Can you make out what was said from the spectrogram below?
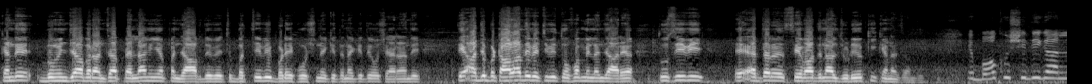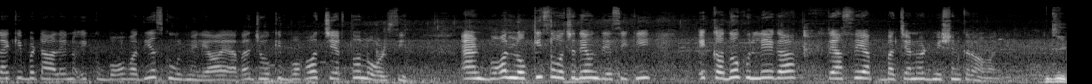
ਕਹਿੰਦੇ 52 ਬ੍ਰਾਂਚਾਂ ਪਹਿਲਾਂ ਵੀ ਆ ਪੰਜਾਬ ਦੇ ਵਿੱਚ। ਬੱਚੇ ਵੀ ਬੜੇ ਖੁਸ਼ ਨੇ ਕਿਤੇ ਨਾ ਕਿਤੇ ਉਹ ਸ਼ਹਿਰਾਂ ਦੇ। ਤੇ ਅੱਜ ਬਟਾਲਾ ਦੇ ਵਿੱਚ ਵੀ ਤੋਹਫਾ ਮਿਲਣ ਜਾ ਰਿਹਾ। ਤੁਸੀਂ ਵੀ ਇਹ ਇੱਧਰ ਸੇਵਾ ਦੇ ਨਾਲ ਜੁੜਿਓ ਕੀ ਕਹਿਣਾ ਚਾਹੁੰਦੇ? ਇਹ ਬਹੁਤ ਖੁਸ਼ੀ ਦੀ ਗੱਲ ਹੈ ਕਿ ਬਟਾਲੇ ਨੂੰ ਇੱਕ ਬਹੁਤ ਵਧੀਆ ਸਕੂਲ ਮਿਲਿਆ ਹੋਇਆ ਵਾ ਜੋ ਕਿ ਬਹੁਤ ਚਿਰ ਤੋਂ ਲੋੜ ਸੀ। ਐਂਡ ਬਹੁਤ ਲੋਕੀ ਸੋਚਦੇ ਹੁੰਦੇ ਸੀ ਕਿ ਇਹ ਕਦੋਂ ਖੁੱਲੇਗਾ ਤੇ ਅਸੀਂ ਆਪ- ਬੱਚਿਆਂ ਨੂੰ ਐਡਮਿਸ਼ਨ ਕਰਾਵਾਂਗੇ। ਜੀ।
